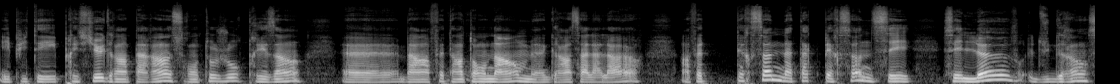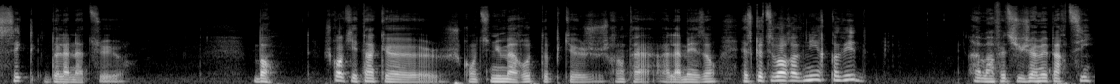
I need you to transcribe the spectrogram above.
Et puis tes précieux grands-parents seront toujours présents, euh, ben en fait, en ton âme, grâce à la leur. En fait, personne n'attaque personne, c'est, c'est l'œuvre du grand cycle de la nature. Bon, je crois qu'il est temps que je continue ma route, et que je rentre à, la maison. Est-ce que tu vas revenir, COVID? Ah ben en fait, je suis jamais parti.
